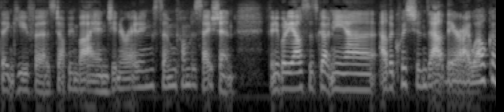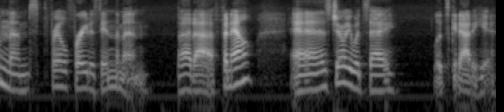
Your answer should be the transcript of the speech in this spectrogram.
Thank you for stopping by and generating some conversation. If anybody else has got any uh, other questions out there, I welcome them. Feel free to send them in. But uh, for now, as Joey would say, let's get out of here.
